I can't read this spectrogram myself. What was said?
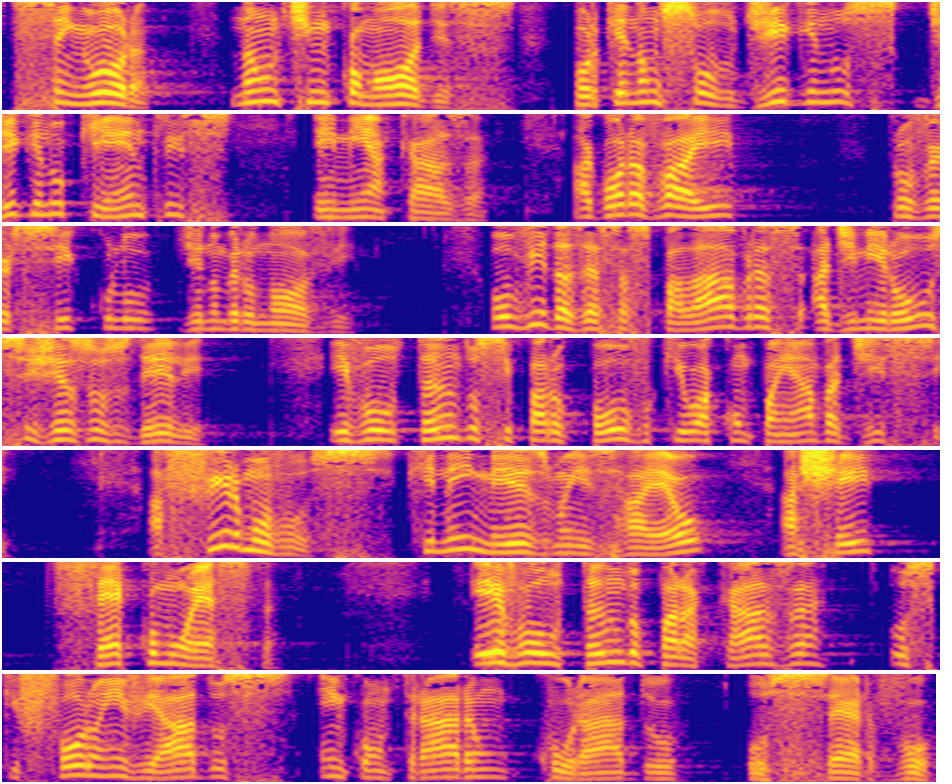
Senhor, não te incomodes, porque não sou digno que entres em minha casa. Agora vai para o versículo de número 9. Ouvidas essas palavras, admirou-se Jesus dele, e voltando-se para o povo que o acompanhava, disse: Afirmo-vos que nem mesmo em Israel achei fé como esta. E voltando para casa, os que foram enviados encontraram curado o servo.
